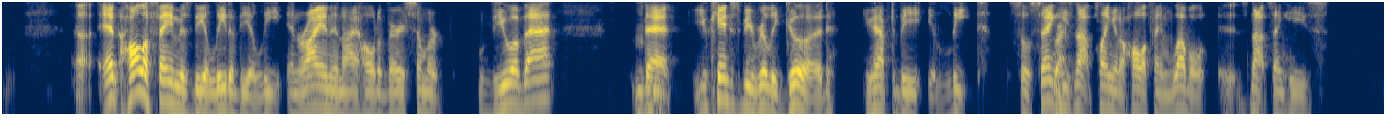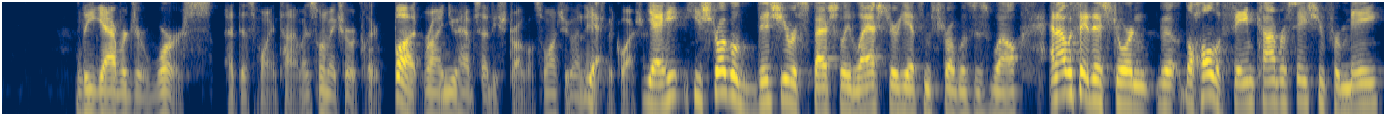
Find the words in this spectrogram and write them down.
Uh, and Hall of Fame is the elite of the elite, and Ryan and I hold a very similar view of that. Mm-hmm. That you can't just be really good; you have to be elite. So saying right. he's not playing at a Hall of Fame level is not saying he's league average or worse at this point in time. I just want to make sure we're clear. But Ryan, you have said he struggled. So why don't you go ahead and yeah. answer the question? Yeah, he he struggled this year, especially. Last year he had some struggles as well. And I would say this, Jordan, the, the Hall of Fame conversation for me,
